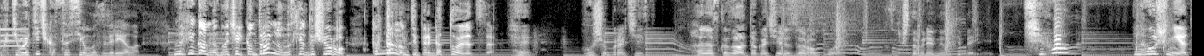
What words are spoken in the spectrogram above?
Математичка совсем озверела. Нафига назначать контрольную на следующий урок? Когда нам теперь готовиться? Хе, уши прочисть. Она сказала, только через урок будет. Так что время у тебя есть. Чего? Ну уж нет.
